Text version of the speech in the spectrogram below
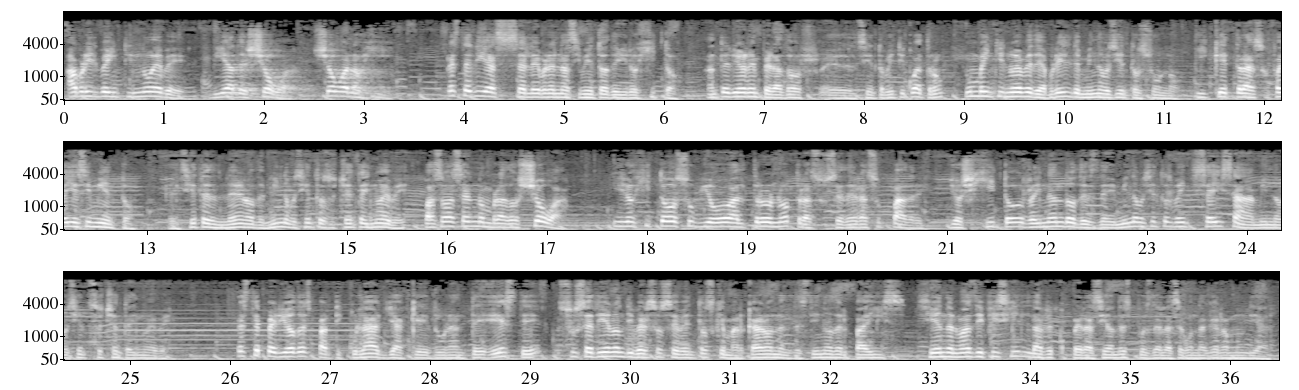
Abril 29, día de Showa, Showa no Hi. Este día se celebra el nacimiento de Hirohito, anterior emperador, el 124, un 29 de abril de 1901, y que tras su fallecimiento, el 7 de enero de 1989, pasó a ser nombrado Showa. Hirohito subió al trono tras suceder a su padre, Yoshihito, reinando desde 1926 a 1989. Este periodo es particular ya que durante este sucedieron diversos eventos que marcaron el destino del país, siendo el más difícil la recuperación después de la Segunda Guerra Mundial.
